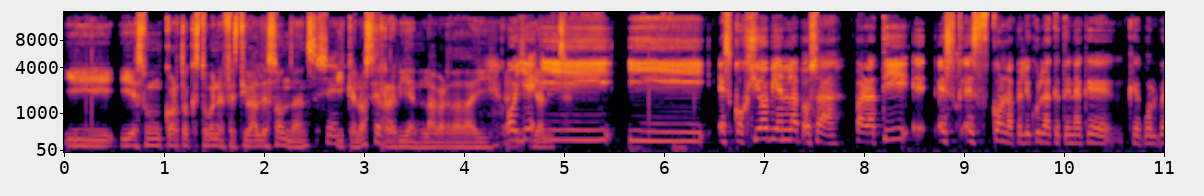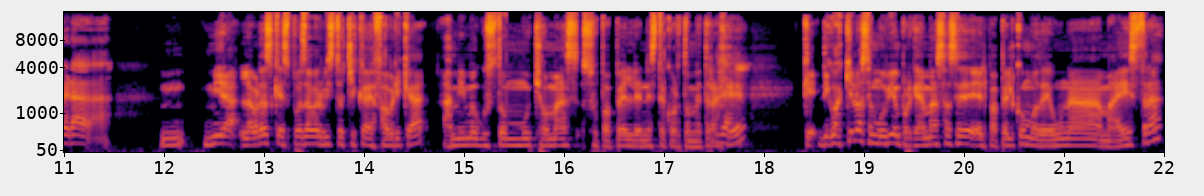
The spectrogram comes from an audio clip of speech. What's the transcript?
Y, y es un corto que estuvo en el Festival de Sundance Sí. y que lo hace re bien, la verdad, ahí. ahí, Oye, y, y escogió bien la... O sea, para ti eh, es, es con la película que tenía que, que volver a... Mira, la verdad es que después de haber visto Chica de Fábrica, a mí me gustó mucho más su papel en este cortometraje. Ya. Que digo, aquí lo hace muy bien porque además hace el papel como de una maestra.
